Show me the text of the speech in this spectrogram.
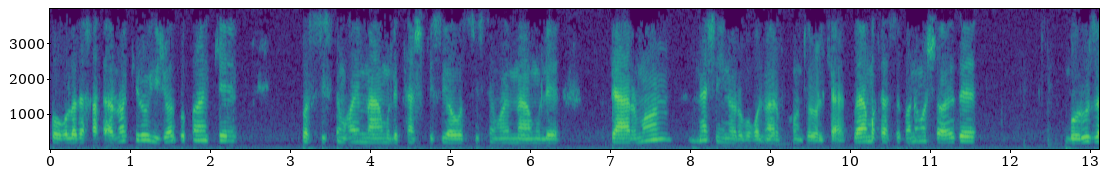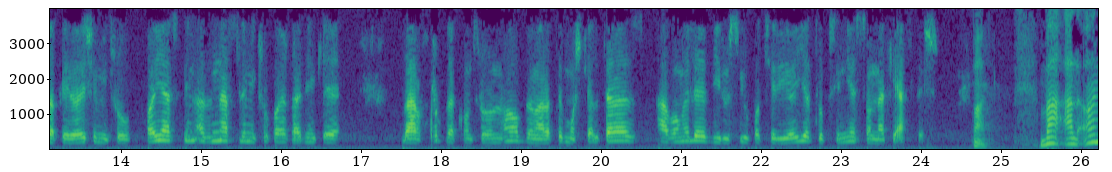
فوق خطرناکی رو ایجاد بکنن که با سیستم های معمول تشخیصی یا با سیستم های معمول درمان نشه اینا رو به قول معروف کنترل کرد. و متاسفانه ما شاهد بروز و پیدایش میکروب هایی هستیم. از نسل میکروب های قدیم که برخورد و کنترل ها به مراتب مشکل تر از عوامل ویروسی و باکتریایی یا توکسینی سنتی هستش. بله. و الان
